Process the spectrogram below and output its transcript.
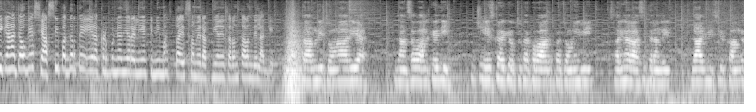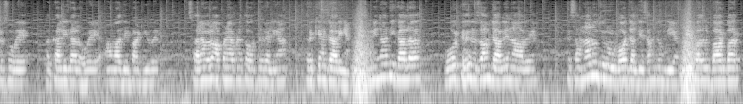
ਕੀ ਕਹਿਣਾ ਚਾਹੋਗੇ? ਸਿਆਸੀ ਪੱਧਰ ਤੇ ਇਹ ਰਖੜ ਪੁੰਨਿਆਂ ਦੀਆਂ ਰੈਲੀਆਂ ਕਿੰਨੀ ਮਹੱਤਤਾ ਇਸ ਸਮੇਂ ਰੱਖਦੀਆਂ ਨੇ ਤਰਨਤਾਰਨ ਦੇ ਲਾਗੇ? ਤਰਨਤਾਰਨ ਦੀ ਚੋਣ ਆ ਰਹੀ ਹੈ ਵਿਧਾਨ ਸਭਾ ਹਲਕੇ ਦੀ। ਇਸ ਕਰਕੇ ਉੱਥੋਂ ਤੱਕ ਆਵਾਜ਼ ਪਹੁੰਚਾਉਣੀ ਵੀ ਸਾਰੀਆਂ ਰਾਜਸੀ ਤਰ੍ਹਾਂ ਲਈ ਲਾਜ਼ਮੀ ਸੀ। ਕਾਂਗਰਸ ਹੋਵੇ ਅਕਾਲੀ ਦਲ ਹੋਵੇ ਆਮ ਆਦਮੀ ਪਾਰਟੀ ਹੋਵੇ ਸਾਰਿਆਂ ਵੱਲੋਂ ਆਪਣੇ ਆਪਣੇ ਤੌਰ ਤੇ ਰੈਲੀਆਂ ਰੱਖੀਆਂ ਜਾ ਰਹੀਆਂ। ਜ਼ਮੀਨਾਂ ਦੀ ਗੱਲ ਹੋਰ ਕਿਸੇ ਨੂੰ ਸਮਝ ਆਵੇ ਨਾ ਆਵੇ ਕਿਸਾਨਾਂ ਨੂੰ ਜ਼ਰੂਰ ਬਹੁਤ ਜਲਦੀ ਸਮਝ ਆਉਂਦੀ ਹੈ। ਵੀਰ ਬਾਦਲ ਬਾਰ-ਬਾਰ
